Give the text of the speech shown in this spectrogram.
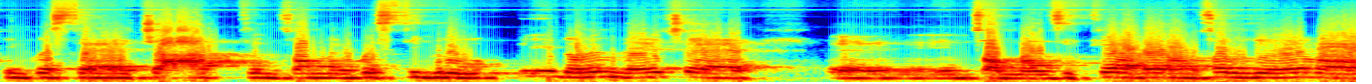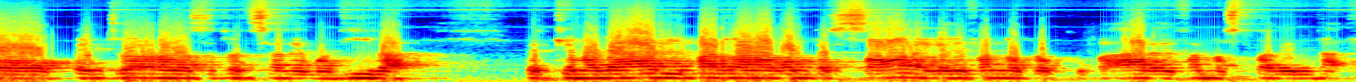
in queste chat, insomma, in questi gruppi dove invece, eh, insomma, anziché avere un sollievo, peggiorano la situazione emotiva perché magari parlano con persone che li fanno preoccupare, li fanno spaventare.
